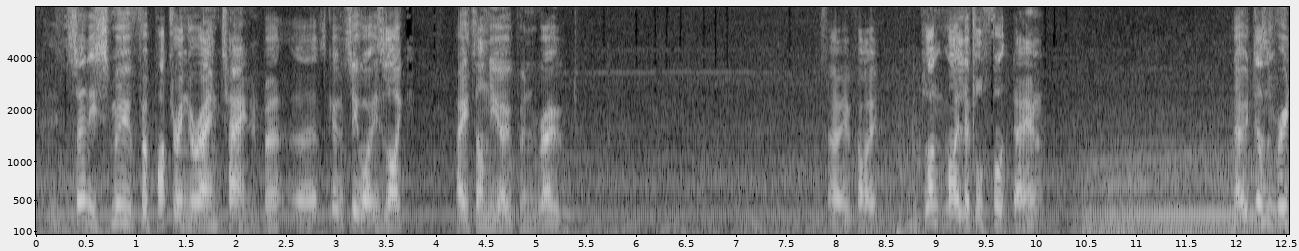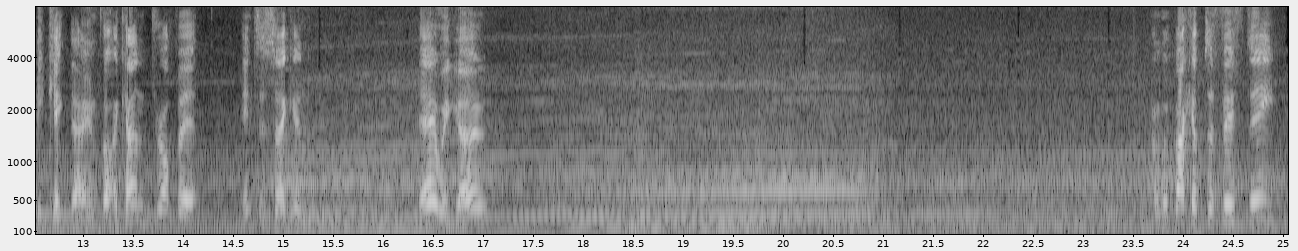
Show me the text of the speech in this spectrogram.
It's certainly smooth for pottering around town, but uh, let's go and see what it's like out on the open road. So if I plunk my little foot down, no it doesn't really kick down, but I can drop it into second. There we go. And we're back up to 50.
